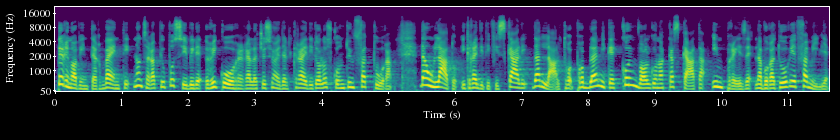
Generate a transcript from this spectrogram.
Per i nuovi interventi non sarà più possibile ricorrere alla cessione del credito allo sconto in fattura. Da un lato i crediti fiscali, dall'altro problemi che coinvolgono a cascata imprese, lavoratori e famiglie.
